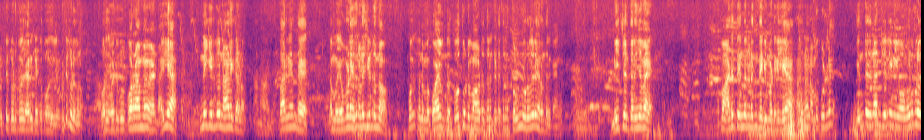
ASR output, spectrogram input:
விட்டு கொடுப்பது யாரும் கெட்டு போவதில்லை. விட்டு கொடுக்கணும். ஒரு விட்டு கொடு போறாம வேண்டாம். இல்லையா? இன்னைக்கு இருக்கும் நாளைக்கு காணும். பாருங்க இந்த நம்ம எவ்வளவு இது நினைச்சிட்டு இருந்தோம். நம்ம கோயம்புத்தூர் தூத்துக்குடி மாவட்டத்தில் கிட்டத்தட்ட தொண்ணூறு பேர் இறந்துருக்காங்க. நீச்சல் தெரிஞ்சவன். அப்போ அடுத்து என்ன நடக்குன்னு தெரிய மாட்டேங்குது இல்லையா? அதனால நமக்குள்ள எந்த இதுனாலும் சொல்லி நீங்க உங்களுக்குள்ள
